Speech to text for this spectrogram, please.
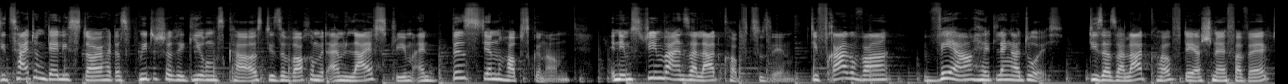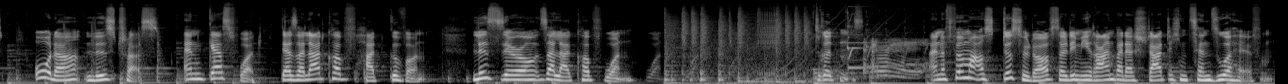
Die Zeitung Daily Star hat das britische Regierungschaos diese Woche mit einem Livestream ein bisschen hops genommen. In dem Stream war ein Salatkopf zu sehen. Die Frage war, wer hält länger durch? Dieser Salatkopf, der schnell verwelkt, oder Liz Truss? And guess what? Der Salatkopf hat gewonnen. Liz Zero, Salatkopf One. Drittens. Eine Firma aus Düsseldorf soll dem Iran bei der staatlichen Zensur helfen.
